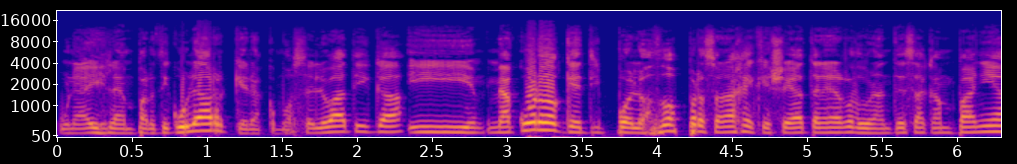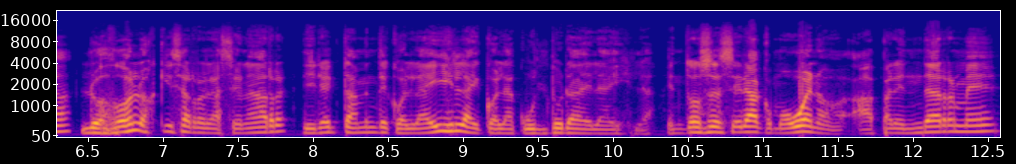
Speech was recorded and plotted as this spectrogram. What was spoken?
una isla en particular que era como selvática y me acuerdo que tipo los dos personajes que llegué a tener durante esa campaña los dos los quise relacionar directamente con la isla y con la cultura de la isla entonces era como bueno aprenderme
